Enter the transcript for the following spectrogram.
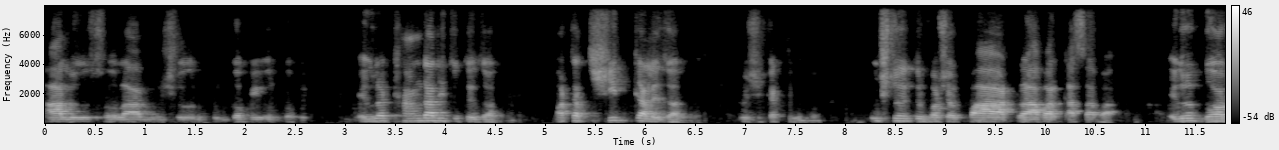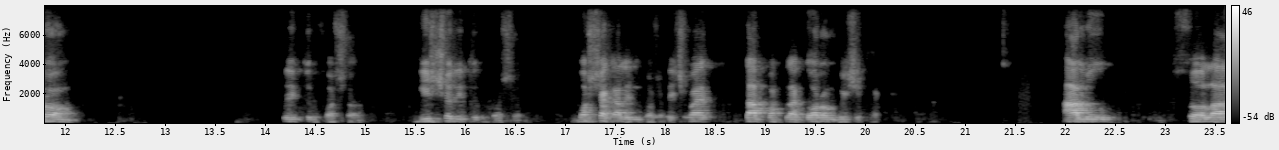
আলু, ছোলা, মুসুর, ফুলকপি, ওলকপি, এগুলো ঠান্ডা ঋতুতে জন্মে, অর্থাৎ শীতকালে জন্মে শিক্ষার্থীবৃন্দ। উষ্ণ ঋতুর ফসল পাট, রাবার কাঁচাবা এগুলো গরম ঋতুর ফসল, গ্রীষ্ম ঋতুর ফসল, বর্ষাকালীন ফসল, এই সময় তাপমাত্রা গরম বেশি থাকে। আলু ছোলা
